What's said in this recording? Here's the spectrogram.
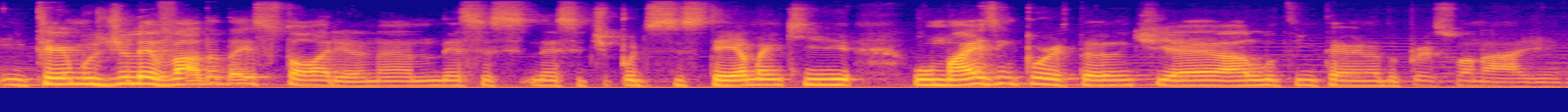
em termos de levada da história, né, nesse, nesse tipo de sistema em que o mais importante é a luta interna do personagem.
